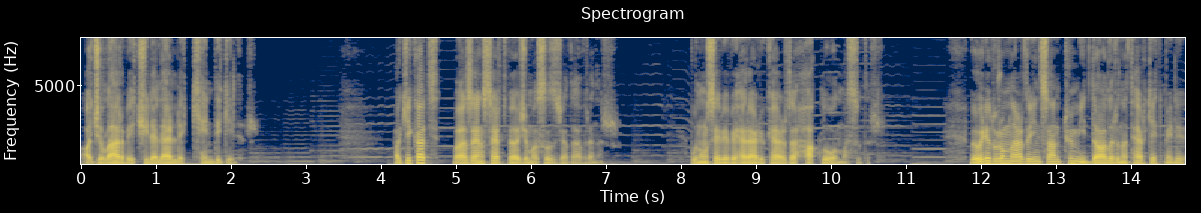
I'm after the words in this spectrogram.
acılar ve çilelerle kendi gelir. Hakikat bazen sert ve acımasızca davranır. Bunun sebebi her halükarda haklı olmasıdır. Böyle durumlarda insan tüm iddialarını terk etmeli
